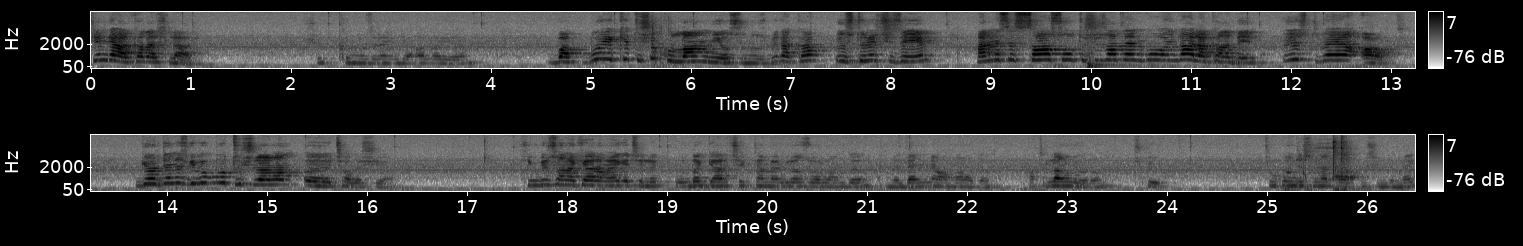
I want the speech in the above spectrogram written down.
Şimdi arkadaşlar şu kırmızı rengi alayım. Bak bu iki tuşu kullanmıyorsunuz. Bir dakika üstünü çizeyim. Hani mesela sağ sol tuşu zaten bu oyunda alakalı değil. Üst veya alt. Gördüğünüz gibi bu tuşlarla e, çalışıyor. Şimdi bir sonraki aramaya geçelim. Bunda gerçekten ben biraz zorlandım. Nedenini anlamadım. Hatırlamıyorum. Çünkü çok öncesinden aratmışım demek.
